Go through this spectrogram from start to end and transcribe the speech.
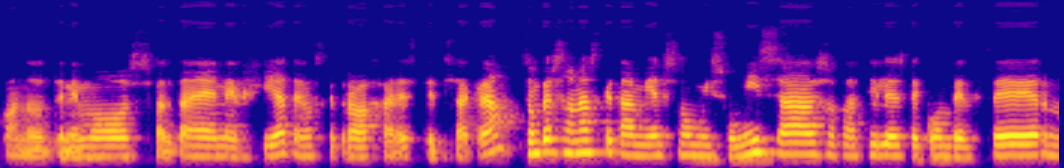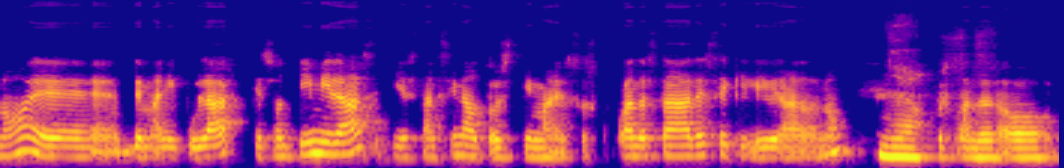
Cuando tenemos falta de energía, tenemos que trabajar este chakra. Son personas que también son muy sumisas o fáciles de convencer, ¿no? Eh, de manipular, que son tímidas y están sin autoestima. Eso es cuando está desequilibrado, ¿no? Ya. Pues cuando,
